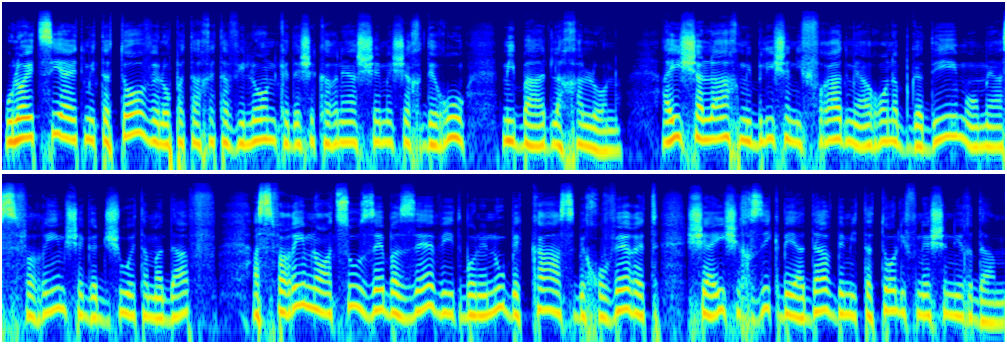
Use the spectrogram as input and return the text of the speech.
הוא לא הציע את מיטתו ולא פתח את הווילון כדי שקרני השמש יחדרו מבעד לחלון. האיש שלח מבלי שנפרד מארון הבגדים או מהספרים שגדשו את המדף. הספרים נועצו זה בזה והתבוננו בכעס בחוברת שהאיש החזיק בידיו במיטתו לפני שנרדם.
